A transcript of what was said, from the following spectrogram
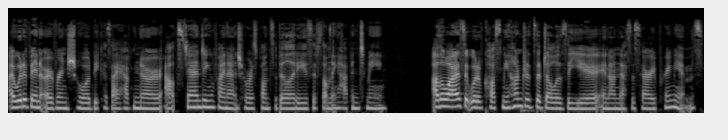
I would have been overinsured because I have no outstanding financial responsibilities if something happened to me. Otherwise, it would have cost me hundreds of dollars a year in unnecessary premiums.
